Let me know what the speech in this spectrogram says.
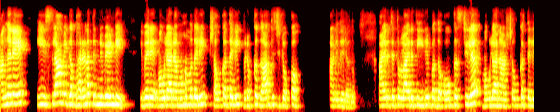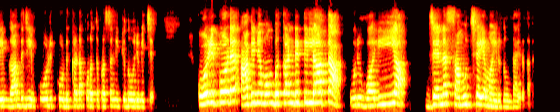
അങ്ങനെ ഈ ഇസ്ലാമിക ഭരണത്തിന് വേണ്ടി ഇവർ മൗലാന മുഹമ്മദ് അലി ഷൗക്കത്ത് അലി ഇവരൊക്കെ ഗാന്ധിജിക്കൊപ്പം അണിനിരന്നു. ആയിരത്തി തൊള്ളായിരത്തി ഇരുപത് ഓഗസ്റ്റിൽ മൗലാന ഷൗക്കത്ത് അലിയും ഗാന്ധിജിയും കോഴിക്കോട് കടപ്പുറത്ത് പ്രസംഗിക്കുന്നു ഒരുമിച്ച്. കോഴിക്കോട് അതിനു മുമ്പ് കണ്ടിട്ടില്ലാത്ത ഒരു വലിയ ജനസമുച്ചയമായിരുന്നു ഉണ്ടായിരുന്നത്.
